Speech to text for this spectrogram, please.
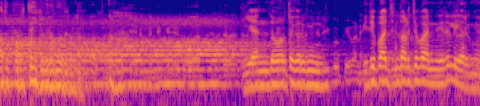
അത് പുറത്തേക്ക് വരുന്നത് എന്ത് പുറത്തേക്ക് ഇറങ്ങി ഇതിപ്പോ അച്ഛൻ തളിച്ച പനിനീരല്ലേ ഇറങ്ങി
